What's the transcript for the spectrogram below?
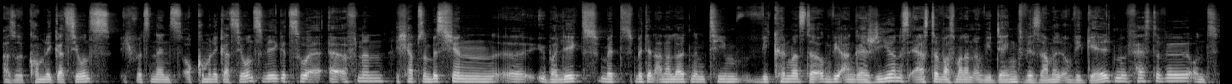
also Kommunikations, ich würde es nennen, auch Kommunikationswege zu er eröffnen. Ich habe so ein bisschen äh, überlegt mit, mit den anderen Leuten im Team, wie können wir uns da irgendwie engagieren. Das Erste, was man dann irgendwie denkt, wir sammeln irgendwie Geld mit dem Festival und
